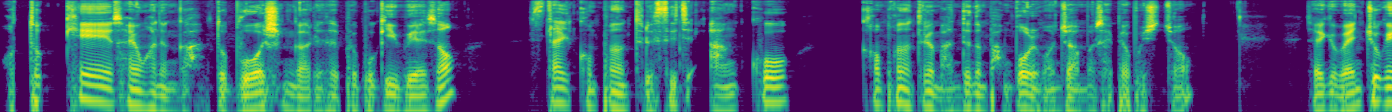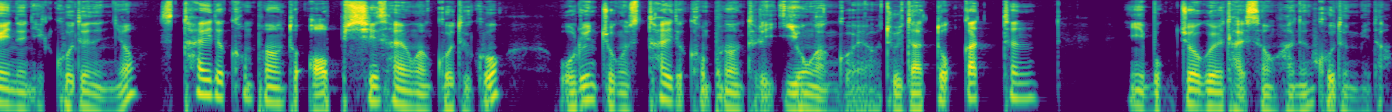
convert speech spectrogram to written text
어떻게 사용하는가, 또 무엇인가를 살펴보기 위해서 styled component를 쓰지 않고 component를 만드는 방법을 먼저 한번 살펴보시죠 자, 여기 왼쪽에 있는 이 코드는요 styled component 없이 사용한 코드고 오른쪽은 styled component를 이용한 거예요. 둘 다 똑같은 이 목적을 달성하는 코드입니다.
